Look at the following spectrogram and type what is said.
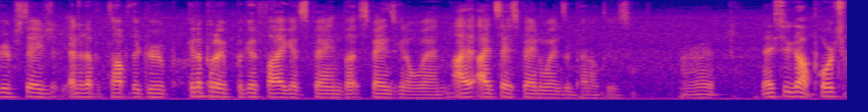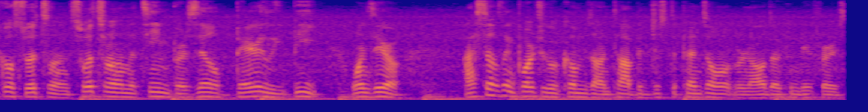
group stage, ended up at the top of the group. Gonna put up a good fight against Spain, but Spain's gonna win. I, I'd say Spain wins in penalties. All right. Next, we got Portugal, Switzerland. Switzerland, the team Brazil barely beat 1-0. I still think Portugal comes on top. It just depends on what Ronaldo can do for his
